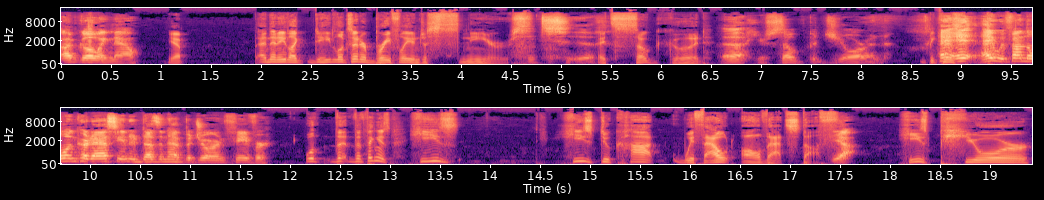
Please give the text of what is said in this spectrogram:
I'm going now. Yep. And then he like he looks at her briefly and just sneers. Ugh, It's so good Ugh, you're so Bajoran. because Hey, hey, hey, we found the one Cardassian who doesn't have Bajoran fever. well the the thing is he's he's Dukat without all that stuff. Yeah. He's pure.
